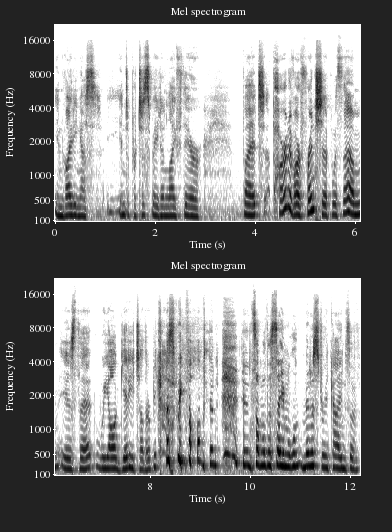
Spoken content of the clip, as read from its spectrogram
inviting us in to participate in life there. But part of our friendship with them is that we all get each other because we've all been in some of the same ministry kinds of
